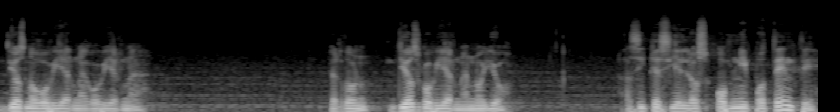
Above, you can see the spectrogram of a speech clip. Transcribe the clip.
Dios no gobierna, gobierna. Perdón, Dios gobierna, no yo. Así que si el omnipotente,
